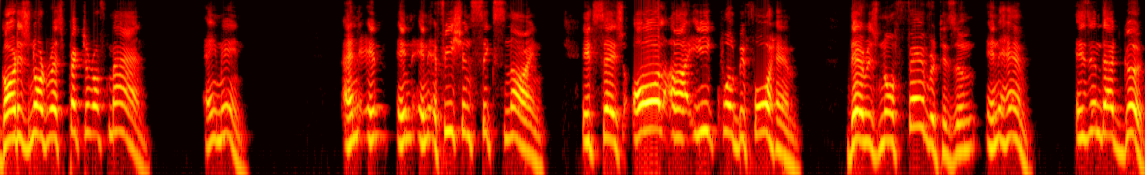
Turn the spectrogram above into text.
God is not respecter of man. Amen. And in, in, in Ephesians 6 9, it says, All are equal before him. There is no favoritism in him. Isn't that good?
